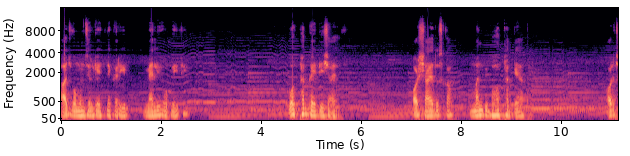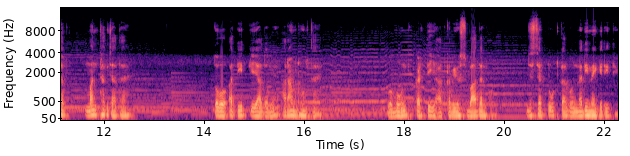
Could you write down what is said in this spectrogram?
आज वो मंजिल के इतने करीब मैली हो गई थी। वो थक गई थी शायद। और शायद उसका मन भी बहुत थक गया था। और जब मन थक जाता है तो वो अतीत की यादों में आराम ढूंढता है। वो बूंद करती याद कभी उस बादल को, जिससे टूट कर वो नदी में गिरी थी।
